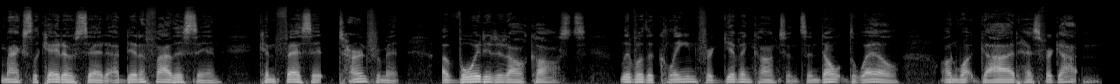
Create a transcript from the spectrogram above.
Max Lucado said, identify the sin, confess it, turn from it, avoid it at all costs, live with a clean, forgiving conscience, and don't dwell on what God has forgotten.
